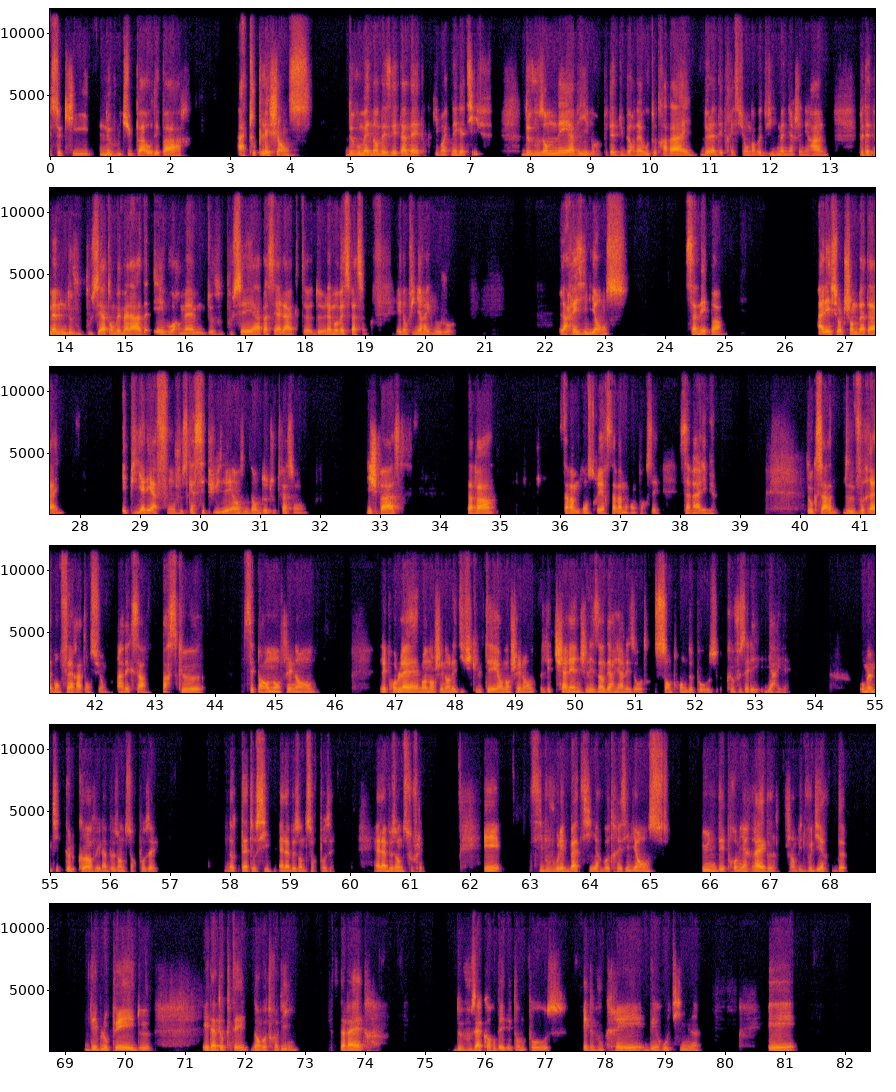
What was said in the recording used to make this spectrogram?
ce qui ne vous tue pas au départ a toutes les chances de vous mettre dans des états d'être qui vont être négatifs, de vous emmener à vivre peut-être du burn-out au travail, de la dépression dans votre vie de manière générale, peut-être même de vous pousser à tomber malade et voire même de vous pousser à passer à l'acte de la mauvaise façon et d'en finir avec vos jours. La résilience, ça n'est pas aller sur le champ de bataille et puis y aller à fond jusqu'à s'épuiser en se disant de toute façon, si je passe, ça va, ça va me construire, ça va me renforcer, ça va aller mieux. Donc ça, de vraiment faire attention avec ça, parce que c'est pas en enchaînant les problèmes, en enchaînant les difficultés, en enchaînant les challenges les uns derrière les autres, sans prendre de pause, que vous allez y arriver. Au même titre que le corps, il a besoin de se reposer, notre tête aussi, elle a besoin de se reposer. Elle a besoin de souffler. Et si vous voulez bâtir votre résilience, une des premières règles, j'ai envie de vous dire, de développer et d'adopter dans votre vie, ça va être de vous accorder des temps de pause et de vous créer des routines et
